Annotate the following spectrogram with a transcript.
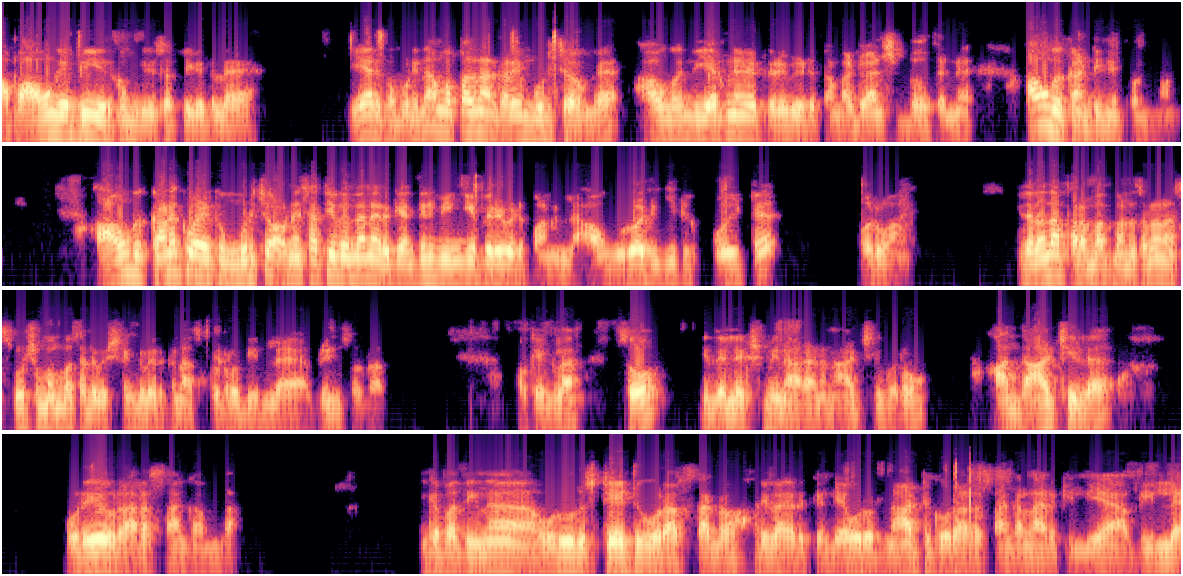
அப்ப அவங்க எப்படி இருக்க முடியும் சத்தியத்துல ஏன் இருக்க முடியும் அவங்க பதினாறு கடையை முடிச்சவங்க அவங்க வந்து ஏற்கனவே பிரிவு எடுத்தவங்க அட்வான்ஸ் பர்த்னு அவங்க கண்டினியூ பண்ணுவாங்க. அவங்க கணக்கு வழக்கு முடிச்ச உடனே சத்தியகம் தானே இருக்கேன் திருப்பி இங்கே பிரிவு எடுப்பாங்க இல்லை. அவங்க ஒரு வாட்டி வீட்டுக்கு போயிட்டு வருவாங்க. இதெல்லாம் தான் பரமாத்மா சொல்ல நான் சூட்சமமா சில விஷயங்கள் இருக்கு நான் சொல்றது இல்லை அப்படின்னு சொல்றாரு. ஓகேங்களா? சோ இந்த லட்சுமி நாராயணன் ஆட்சி வரும். அந்த ஆட்சியில ஒரே ஒரு அரசாங்கம் தான். இங்க பாத்தீங்கன்னா ஒரு ஒரு ஸ்டேட்டுக்கு ஒரு அரசாங்கம் அப்படிலாம் இருக்கு இல்லையா? ஒரு ஒரு நாட்டுக்கு ஒரு அரசாங்கம்லாம் இருக்கு இல்லையா? அப்படி இல்லை.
